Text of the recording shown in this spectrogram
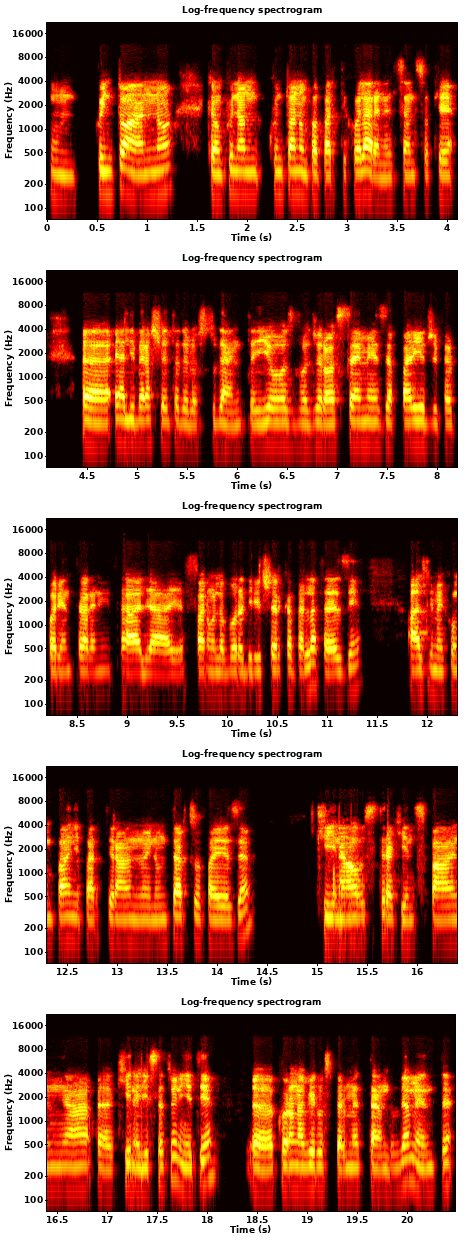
un quinto anno, che è un quinto anno un po' particolare, nel senso che è a libera scelta dello studente. Io svolgerò sei mesi a Parigi per poi rientrare in Italia e fare un lavoro di ricerca per la tesi. Altri miei compagni partiranno in un terzo paese chi in Austria, chi in Spagna, eh, chi negli Stati Uniti, eh, coronavirus permettendo ovviamente,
